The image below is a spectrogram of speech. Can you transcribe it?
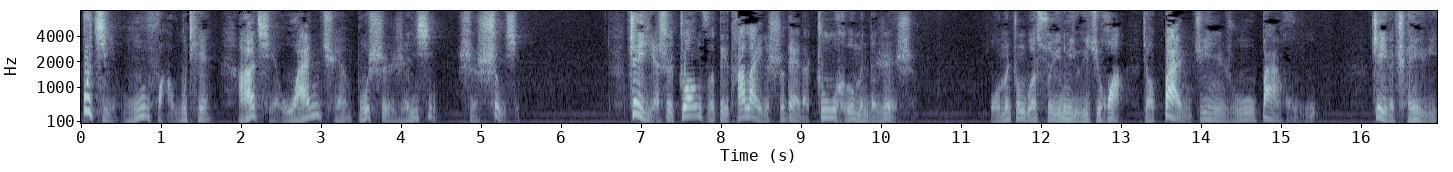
不仅无法无天，而且完全不是人性，是兽性。这也是庄子对他那一个时代的诸侯们的认识。我们中国俗语里面有一句话叫“伴君如伴虎”，这个成语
